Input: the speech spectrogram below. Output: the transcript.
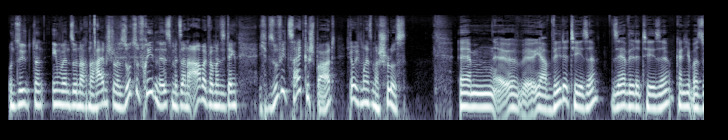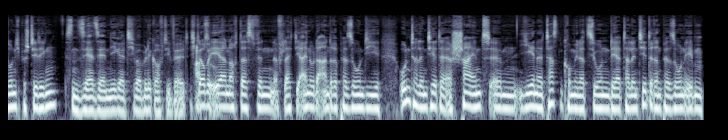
und sie dann irgendwann so nach einer halben Stunde so zufrieden ist mit seiner Arbeit, weil man sich denkt, ich habe so viel Zeit gespart, ich glaube, ich mache jetzt mal Schluss. Ähm, äh, ja, wilde These, sehr wilde These, kann ich aber so nicht bestätigen. Ist ein sehr, sehr negativer Blick auf die Welt. Ich glaube Absolut. eher noch, dass wenn vielleicht die eine oder andere Person, die untalentierter erscheint, ähm, jene Tastenkombination der talentierteren Person eben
